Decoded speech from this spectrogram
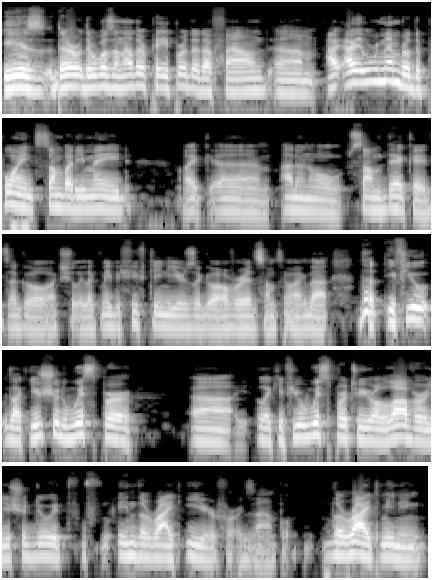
is there. There was another paper that I found. Um, I, I, remember the point somebody made, like um, I don't know, some decades ago, actually, like maybe 15 years ago. I've read something like that. That if you like, you should whisper. Uh, like if you whisper to your lover, you should do it in the right ear, for example. The right meaning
